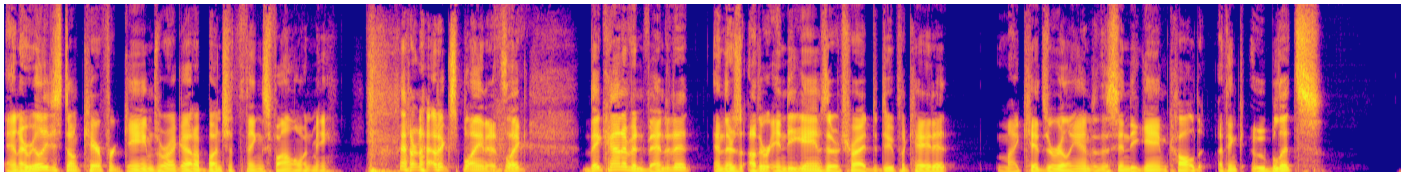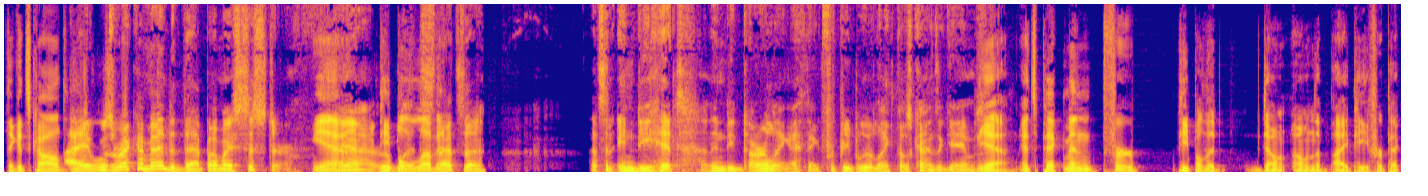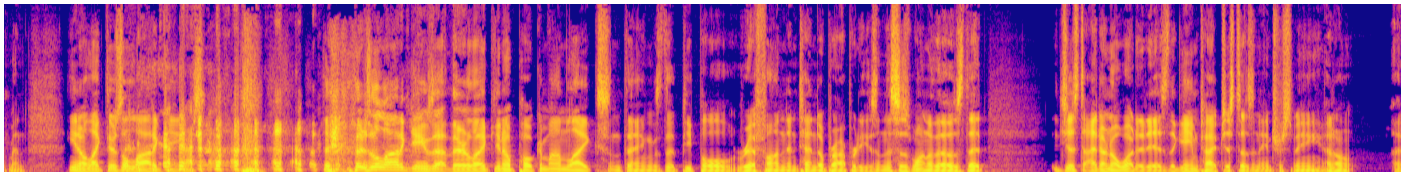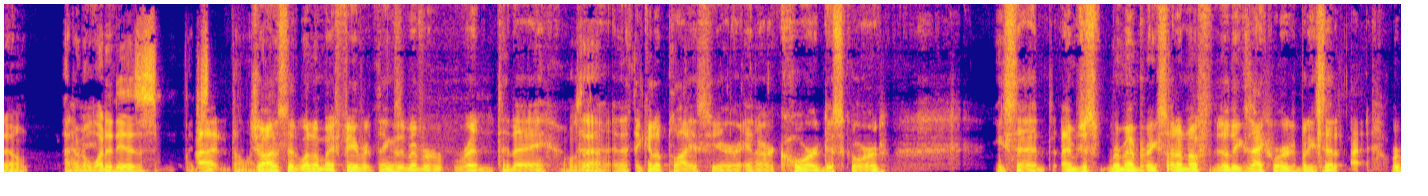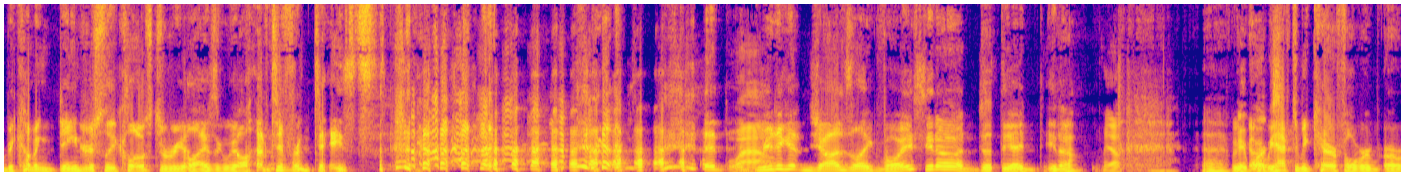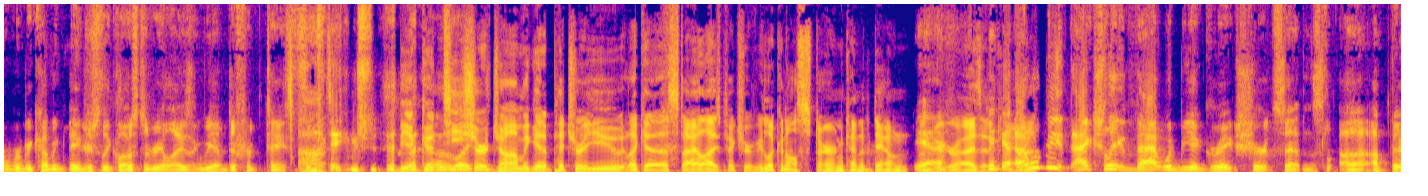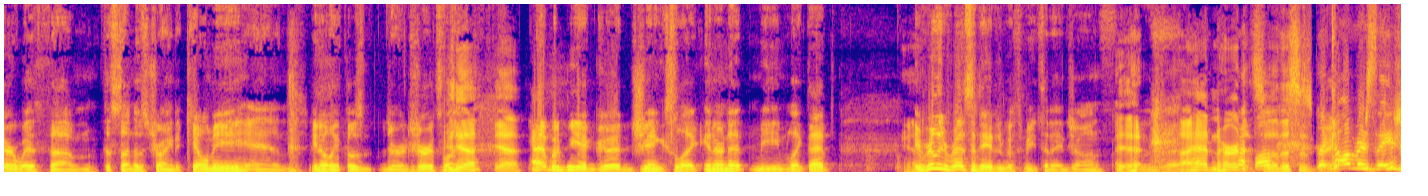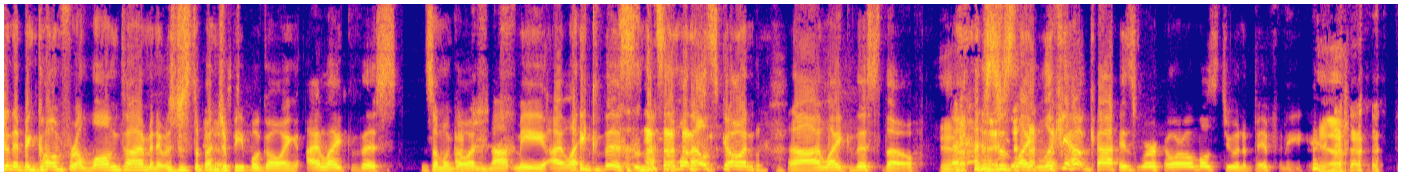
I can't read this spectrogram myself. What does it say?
And I really just don't care for games where I got a bunch of things following me. I don't know how to explain it. It's like they kind of invented it, and there's other indie games that have tried to duplicate it. My kids are really into this indie game called, I think, Ooblets. I think it's called. I was recommended that by my sister. Yeah, Yeah, people Ooblets. love it. That's a that's an indie hit, an indie darling. I think for people who like those kinds of games. Yeah, it's Pikmin for people that don't own the IP for Pikmin. You know, like there's a lot of games. there's a lot of games out there like, you know, Pokemon likes and things that people riff on Nintendo properties and this is one of those that just I don't know what it is. The game type just doesn't interest me. I don't I don't I don't know what it is. Uh, like John said one of my favorite things I've ever read today. What was uh, that? and I think it applies here in our core Discord. He said, "I'm just remembering, so I don't know if you know the exact word, but he said "I- we're becoming dangerously close to realizing we all have different tastes." and Wow. reading it in John's like voice, you know, and just the you know, Yep. Uh, we, or we have to be careful. We're or we're becoming dangerously close to realizing we have different tastes and things. It'd be a good T-shirt, like, John. We get a picture of you, like a stylized picture of you looking all stern, kind of down Yeah. under your eyes at a Yeah, that would be actually that would be a great shirt sentence uh, up there with um, the sun is trying to kill me and you know like those nerd shirts like yeah, yeah. that would be a good jinx like internet meme like that Yeah. it really resonated with me today john It was, uh, I hadn't heard it, so this is The conversation had been going for a long time, and it was just a bunch Yes. of people going, "I like this," and someone going, "Not me, I like this," and then someone else going, uh, "I like this though." Yeah. it's just like, look out, guys, we're, we're almost to an epiphany. yeah,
